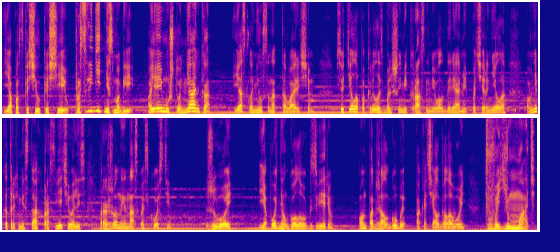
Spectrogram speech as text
Я подскочил к Кощею. «Проследить не смогли! А я ему что, нянька?» Я склонился над товарищем. Все тело покрылось большими красными волдырями, почернело, а в некоторых местах просвечивались прожженные насквозь кости. «Живой?» Я поднял голову к зверю. Он поджал губы, покачал головой. «Твою мать!»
